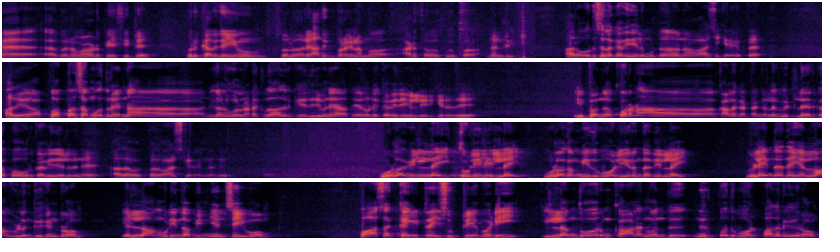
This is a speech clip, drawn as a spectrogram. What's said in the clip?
நம்மளோட பேசிட்டு ஒரு கவிதையும் சொல்லுவார். அதுக்கு பிறகு நம்ம அடுத்த வகுப்புக்கு போகலாம். நன்றி. அதில் ஒரு சில கவிதைகளை மட்டும் நான் வாசிக்கிறேன் இப்போ. அது அப்பப்போ சமூகத்தில் என்ன நிகழ்வுகள் நடக்குதோ அதற்கு எதிர்வினையாக தான் என்னுடைய கவிதைகள் இருக்கிறது. இப்போ அந்த கொரோனா காலகட்டங்களில் வீட்டில் இருக்கப்போ ஒரு கவிதை எழுதினேன். அதை இப்போ வாசிக்கிறேன் நான். உளவில்லை தொழிலில்லை உலகம் இதுபோல் இருந்ததில்லை. விளைந்ததையெல்லாம் விழுங்குகின்றோம். எல்லாம் முடிந்தபின் என் செய்வோம். பாசக்கயிற்றை சுற்றியபடி இல்லந்தோறும் காலன் வந்து நிற்பது போல் பதறுகிறோம்.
